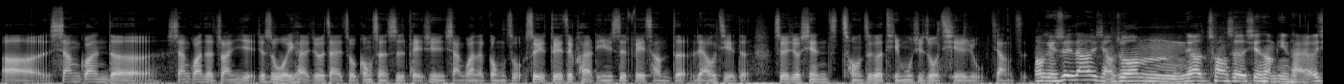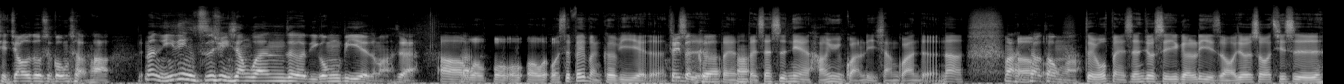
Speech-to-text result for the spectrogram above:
呃，相关的相关的专业，就是我一开始就在做工程师培训相关的工作，所以对这块领域是非常的了解的，所以就先从这个题目去做切入，这样子。OK，所以大家会想说，嗯，要创设线上平台，而且教的都是工程哈。那你一定资讯相关这个理工毕业的嘛，是吧？呃，我我我我我是非本科毕业的，非本科本本身是念航运管理相关的。那很跳动啊。对我本身就是一个例子哦，就是说其实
